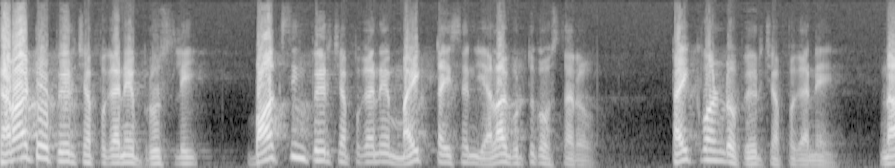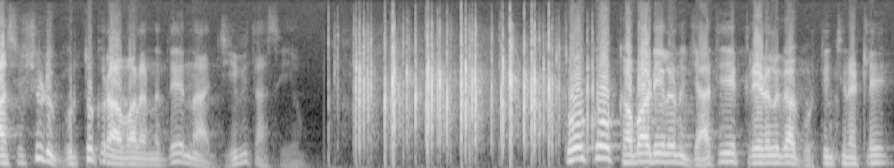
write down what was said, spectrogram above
Karate పేరు చెప్పగానే బ్రూస్లీ బాక్సింగ్ పేరు చెప్పగానే మైక్ టైసన్ ఎలా గుర్తుకొస్తారో టైక్వాండో పేరు చెప్పగానే నా శిష్యుడు గుర్తుకు రావాలన్నదే నా జీవితాశయం. ఖోఖో కబడ్డీలను జాతీయ క్రీడలుగా గుర్తించినట్లే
